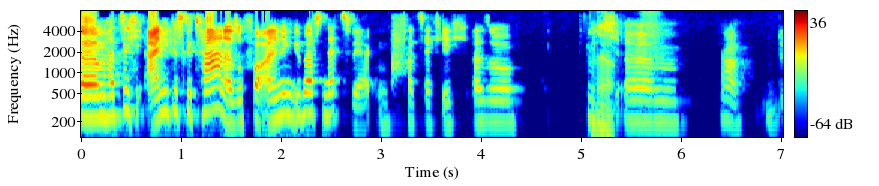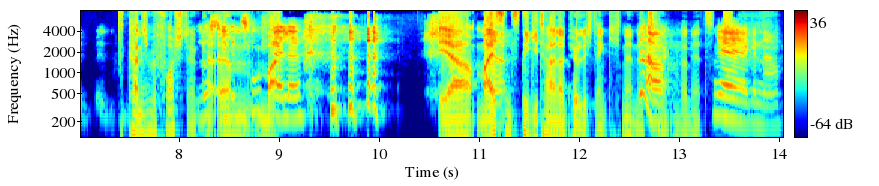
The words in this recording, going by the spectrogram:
ähm, hat sich einiges getan, also vor allen Dingen übers Netzwerken tatsächlich. Also ich, ja. Ähm, ja. Kann ich mir vorstellen. Lustige ähm, Zufälle. ja, meistens ja. digital natürlich, denke ich, ne? Genau. Netzwerken genau. dann jetzt. Ja, ja, genau.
